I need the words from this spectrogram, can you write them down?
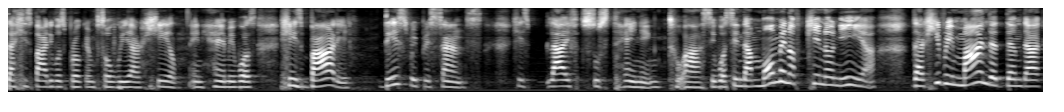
that his body was broken, so we are healed in him. It was his body this represents his life sustaining to us. It was in that moment of koinonia that he reminded them that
